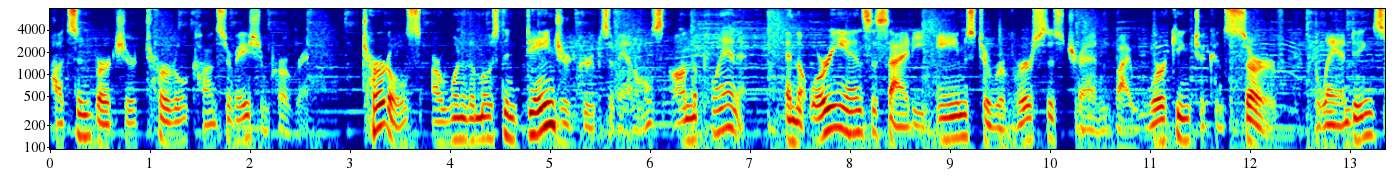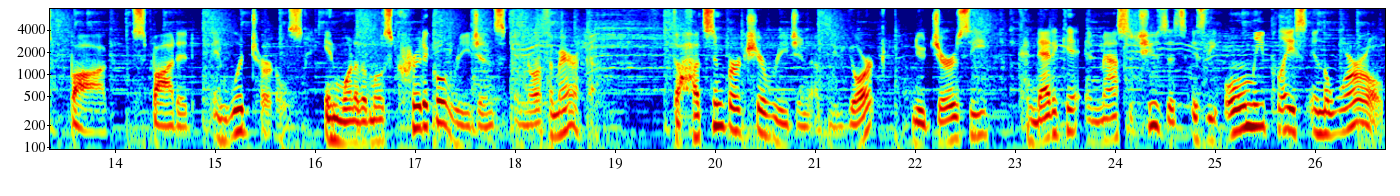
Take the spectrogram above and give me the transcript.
Hudson Berkshire Turtle Conservation Program. Turtles are one of the most endangered groups of animals on the planet, and the Orianne Society aims to reverse this trend by working to conserve Blandings, bog, spotted, and wood turtles in one of the most critical regions in North America. The Hudson Berkshire region of New York, New Jersey, Connecticut, and Massachusetts is the only place in the world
